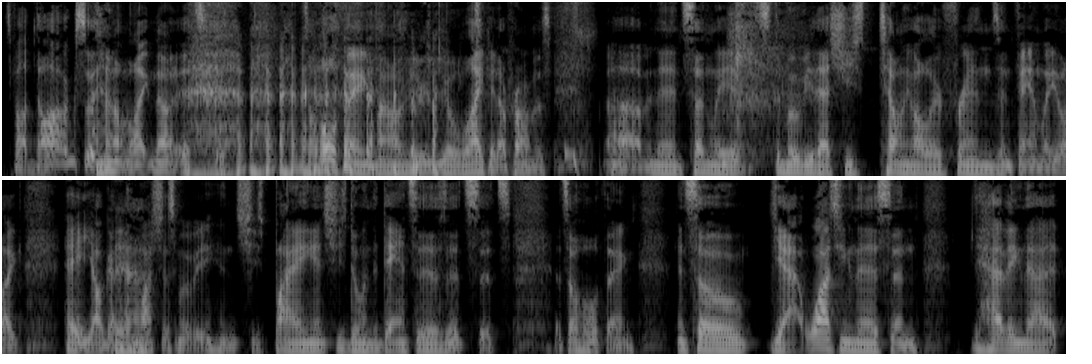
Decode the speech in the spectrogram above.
It's about dogs. And I'm like, no, it's, it's a whole thing, mom. You, you'll like it. I promise. Um, and then suddenly it's the movie that she's telling all her friends and family, like, Hey, y'all got to come watch this movie. And she's buying it. She's doing the dances. It's, it's, it's a whole thing. And so, yeah, watching this and having that,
